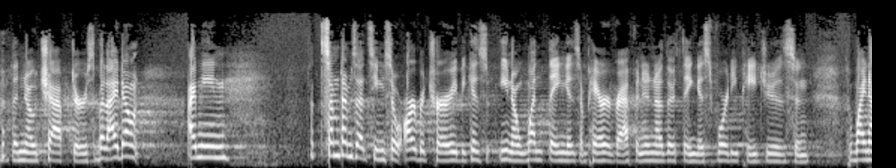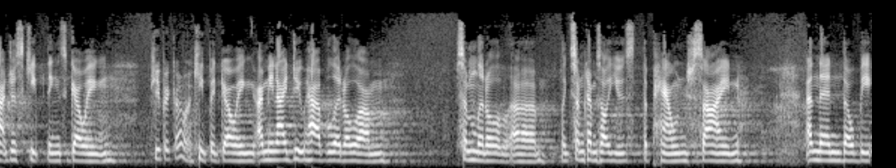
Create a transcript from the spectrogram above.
the no chapters. But I don't, I mean, sometimes that seems so arbitrary because, you know, one thing is a paragraph and another thing is 40 pages. And so why not just keep things going? Keep it going. Keep it going. I mean, I do have little, um, some little, um like sometimes I'll use the pound sign and then they'll be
